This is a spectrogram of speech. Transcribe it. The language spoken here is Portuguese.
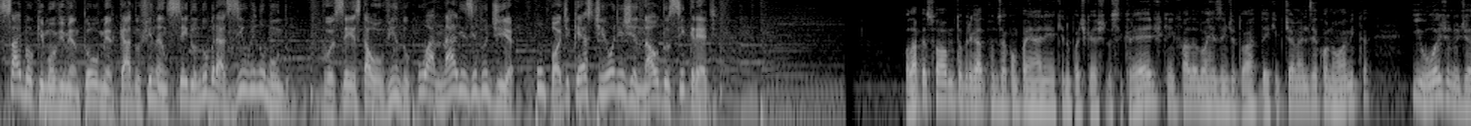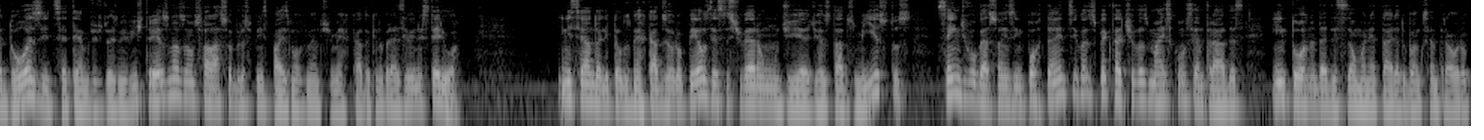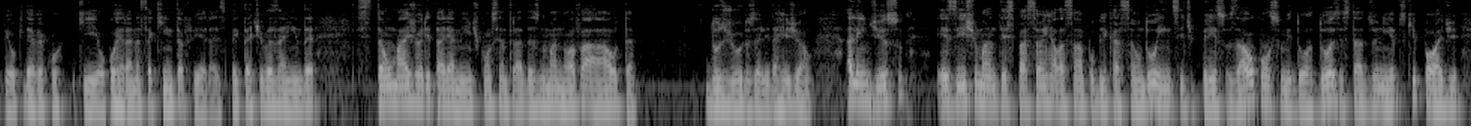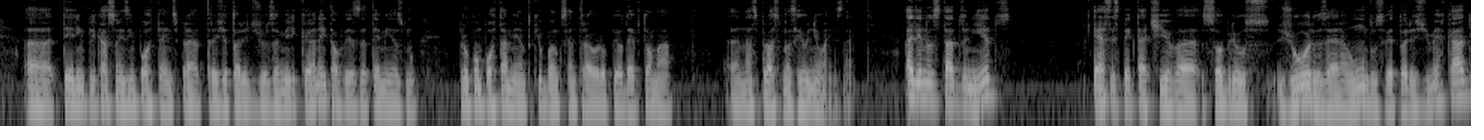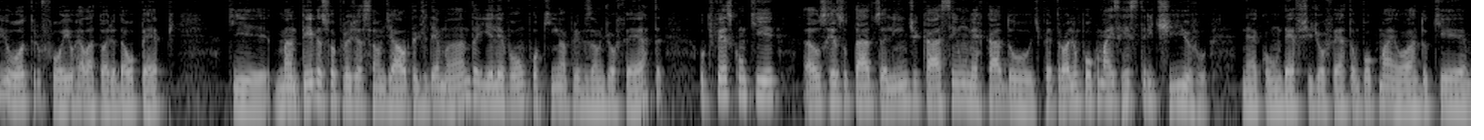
Saiba o que movimentou o mercado financeiro no Brasil e no mundo. Você está ouvindo o Análise do Dia, um podcast original do Cicred. Olá pessoal, muito obrigado por nos acompanharem aqui no podcast do Cicred. Quem fala é Luan Rezende Eduardo, da equipe de análise econômica. E hoje, no dia 12 de setembro de 2023, nós vamos falar sobre os principais movimentos de mercado aqui no Brasil e no exterior. Iniciando ali pelos mercados europeus, esses tiveram um dia de resultados mistos, sem divulgações importantes e com as expectativas mais concentradas em torno da decisão monetária do Banco Central Europeu que deve que ocorrerá nessa quinta-feira. As expectativas ainda estão majoritariamente concentradas numa nova alta dos juros ali da região. Além disso, existe uma antecipação em relação à publicação do índice de preços ao consumidor dos Estados Unidos, que pode uh, ter implicações importantes para a trajetória de juros americana e talvez até mesmo para o comportamento que o Banco Central Europeu deve tomar uh, nas próximas reuniões. Né? Ali nos Estados Unidos, essa expectativa sobre os juros era um dos vetores de mercado e outro foi o relatório da OPEP, que manteve a sua projeção de alta de demanda e elevou um pouquinho a previsão de oferta, o que fez com que uh, os resultados ali indicassem um mercado de petróleo um pouco mais restritivo, né, com um déficit de oferta um pouco maior do que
